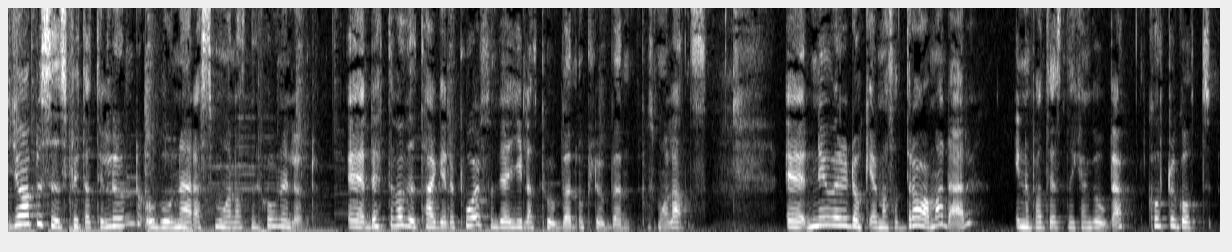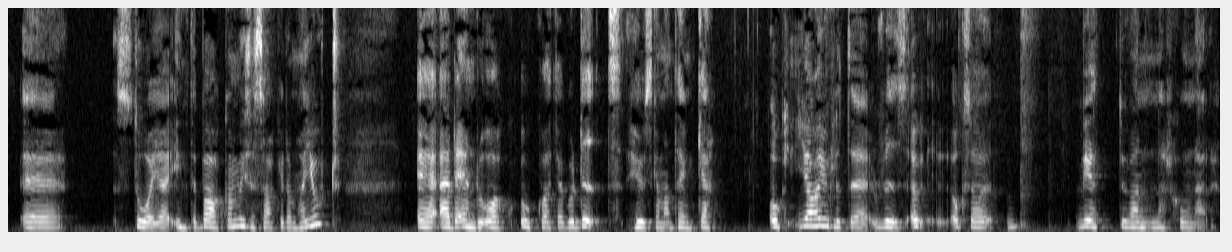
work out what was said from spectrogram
Jag har precis flyttat till Lund och bor nära Smålands nation i Lund. Eh, detta var vi taggade på eftersom vi har gillat puben och klubben på Smålands. Eh, nu är det dock en massa drama där, inom parentes ni kan googla. Kort och gott eh, står jag inte bakom vissa saker de har gjort. Eh, är det ändå ok- att jag går dit? Hur ska man tänka? Och jag har gjort lite research, också vet du vad en nation är?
